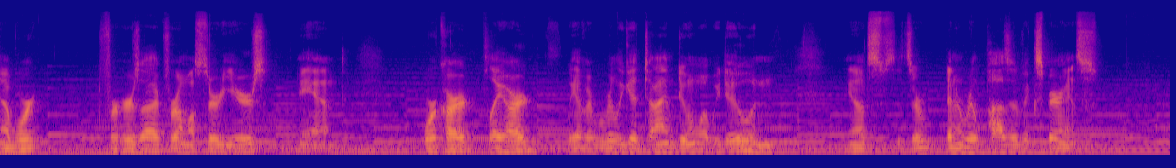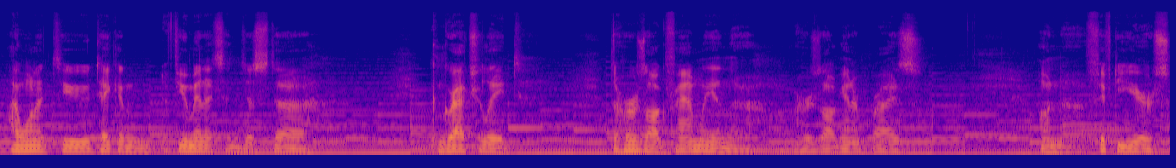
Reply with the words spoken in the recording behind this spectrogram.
I've worked for Herzog for almost 30 years and work hard, play hard. We have a really good time doing what we do, and you know, it's it's a, been a real positive experience. I wanted to take in a few minutes and just uh, congratulate the Herzog family and the Herzog Enterprise on uh, 50 years.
